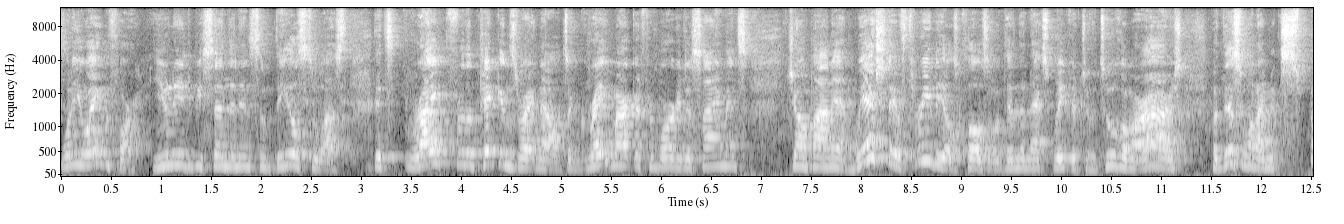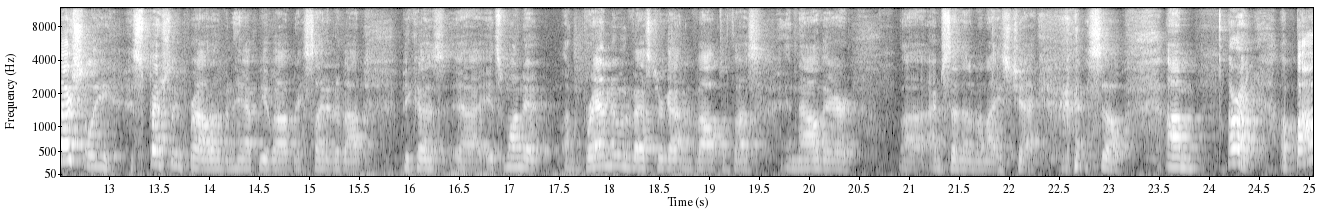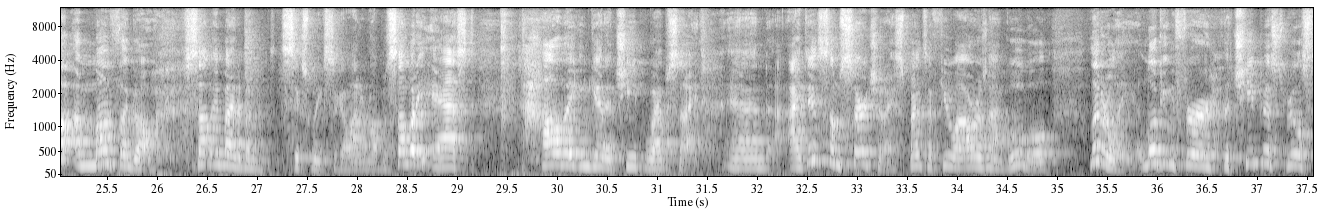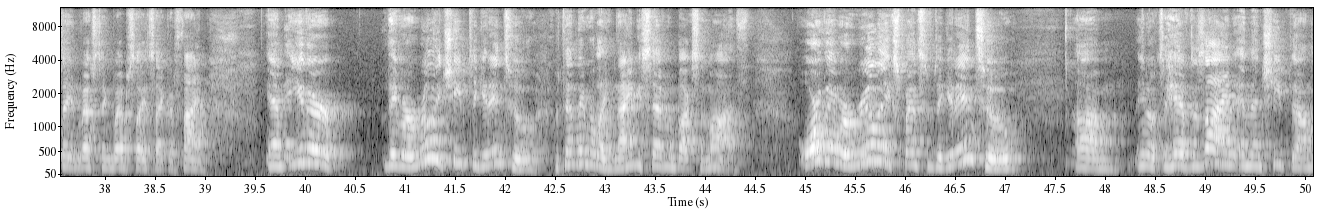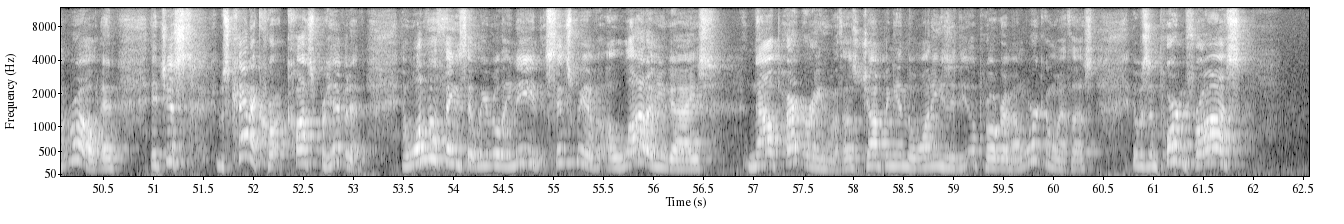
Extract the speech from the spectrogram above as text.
what are you waiting for? You need to be sending in some deals to us. It's ripe for the pickings right now. It's a great market for mortgage assignments. Jump on in. We actually have three deals closing within the next week or two. Two of them are ours, but this one I'm especially, especially proud of and happy about and excited about because uh, it's one that a brand new investor got involved with us, and now they're uh, I'm sending them a nice check. so, um, all right, about a month ago, something might have been six weeks ago, I don't know, but somebody asked how they can get a cheap website. And I did some searching. I spent a few hours on Google, literally looking for the cheapest real estate investing websites I could find. And either they were really cheap to get into, but then they were like 97 bucks a month, or they were really expensive to get into, um, you know, to have design and then cheap down the road. And it just, it was kind of cost prohibitive. And one of the things that we really need, since we have a lot of you guys now partnering with us, jumping in the One Easy Deal program and working with us, it was important for us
